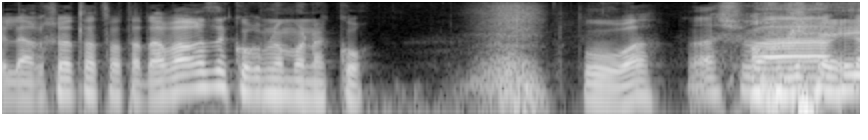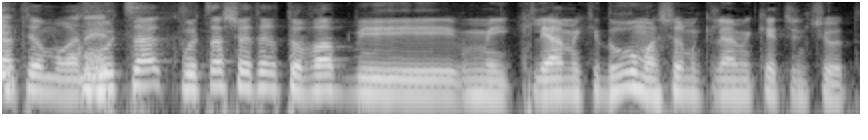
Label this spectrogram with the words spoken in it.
להרשות לעצמה את הדבר הזה, קוראים לה מונקו. או-אה. השוואה אוקיי. קצת יומרנית. קבוצה, קבוצה שיותר טובה ב- מכליאה מכדרור מאשר מכליאה מקאצ' אנד שוט.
